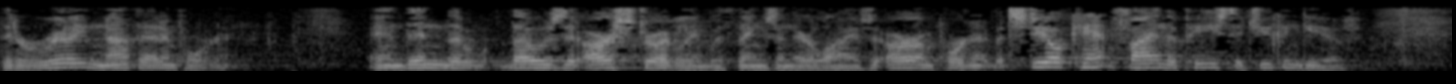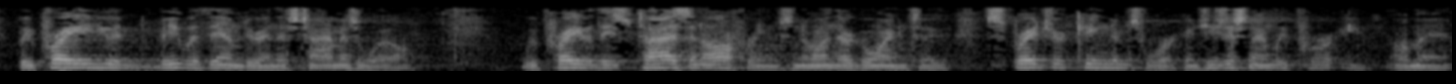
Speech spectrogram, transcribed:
that are really not that important. And then the, those that are struggling with things in their lives that are important but still can't find the peace that you can give. We pray you would be with them during this time as well. We pray with these tithes and offerings, knowing they're going to spread your kingdom's work. In Jesus' name we pray. Amen.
